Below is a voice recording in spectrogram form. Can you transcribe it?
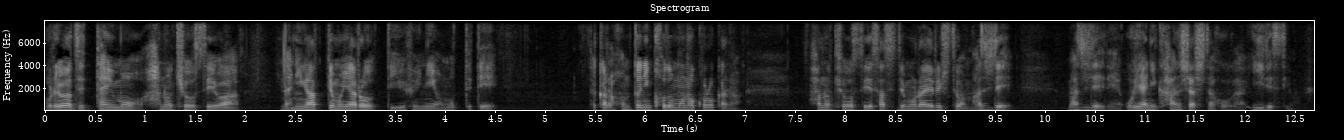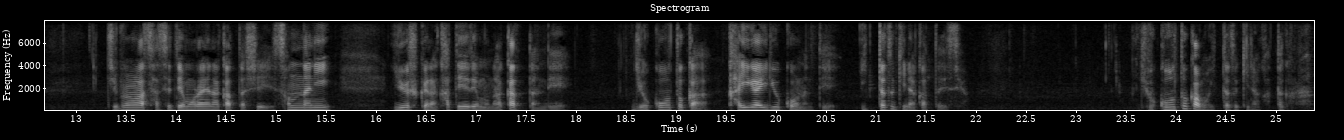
俺は絶対もう歯の矯正は何があってもやろうっていうふうに思っててだから本当に子供の頃から歯の矯正させてもらえる人はマジでマジでね親に感謝した方がいいですよ。自分はさせてもらえなかったしそんなに裕福な家庭でもなかったんで旅行とか海外旅行なんて行った時なかったですよ旅行とかも行った時なかったかな。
